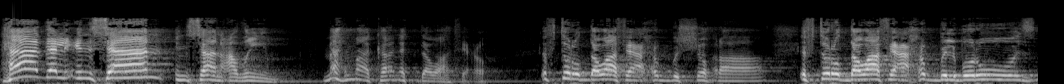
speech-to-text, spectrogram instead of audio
هذا الإنسان إنسان عظيم مهما كانت دوافعه. افترض دوافع حب الشهرة افترض دوافع حب البروز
